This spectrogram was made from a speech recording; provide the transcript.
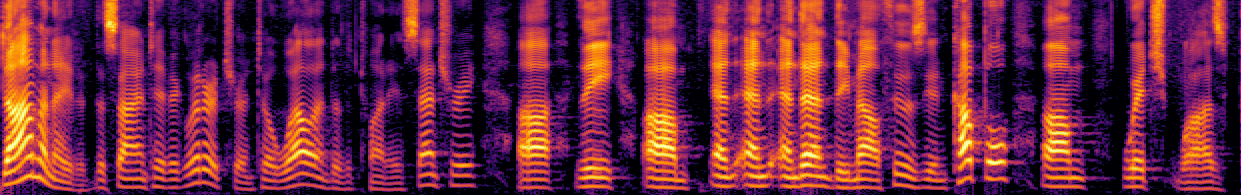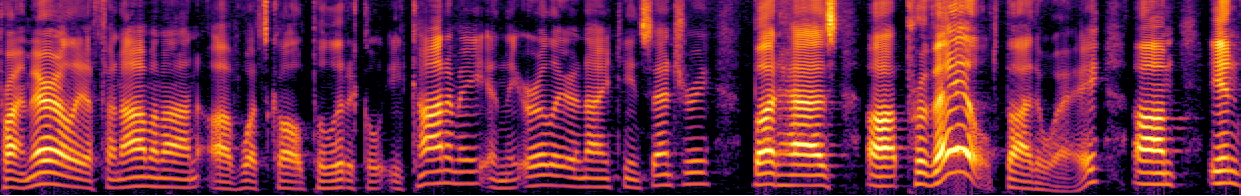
dominated the scientific literature until well into the 20th century. Uh, the, um, and, and, and then the Malthusian couple, um, which was primarily a phenomenon of what's called political economy in the earlier 19th century, but has uh, prevailed, by the way, um, in,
